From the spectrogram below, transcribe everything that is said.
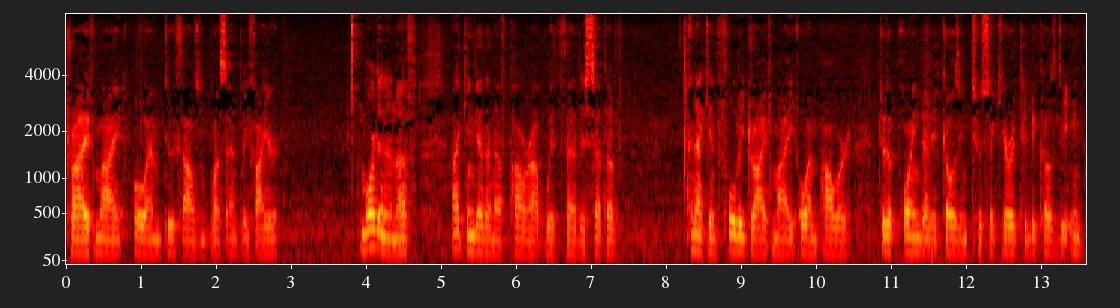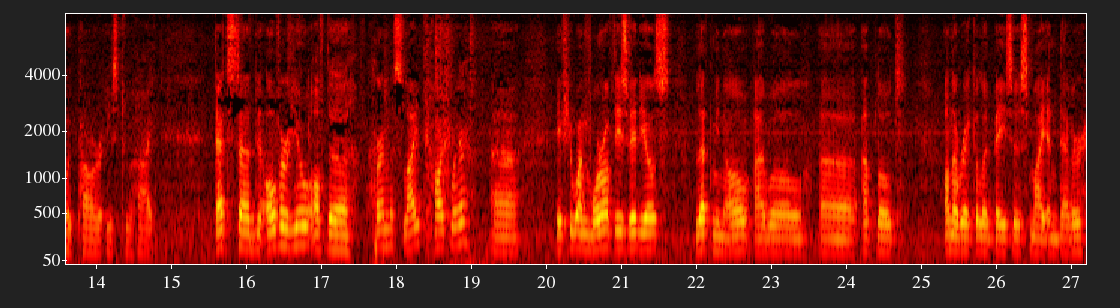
drive my OM 2000 plus amplifier more than enough I can get enough power out with uh, this setup and I can fully drive my OM power to the point that it goes into security because the input power is too high. That's uh, the overview of the Hermes Lite hardware. Uh, if you want more of these videos, let me know. I will uh, upload on a regular basis my endeavor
